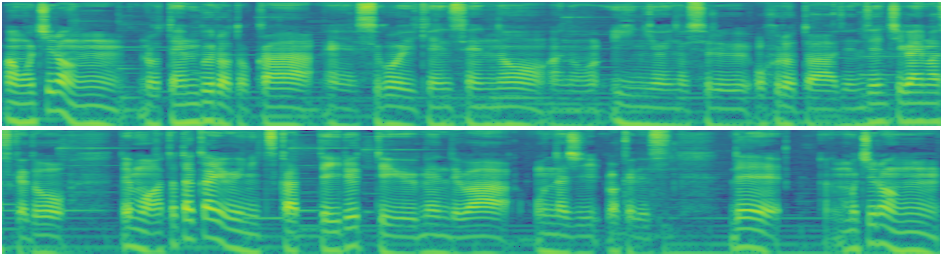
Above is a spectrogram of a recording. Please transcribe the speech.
まあ、もちろん露天風呂とか、えー、すごい源泉のあのいい匂いのするお風呂とは全然違いますけどでも温かいお湯に浸かっているっていう面では同じわけです。でもちろん、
